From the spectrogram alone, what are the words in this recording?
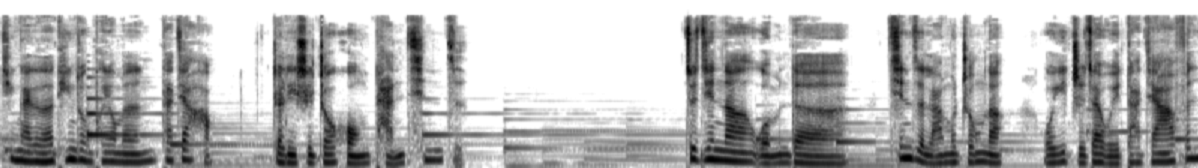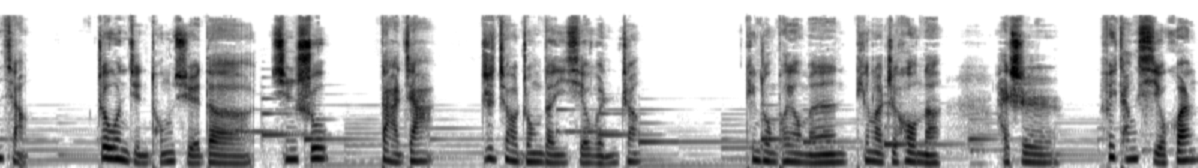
亲爱的听众朋友们，大家好。这里是周红谈亲子。最近呢，我们的亲子栏目中呢，我一直在为大家分享周文锦同学的新书《大家支教》中的一些文章。听众朋友们听了之后呢，还是非常喜欢，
